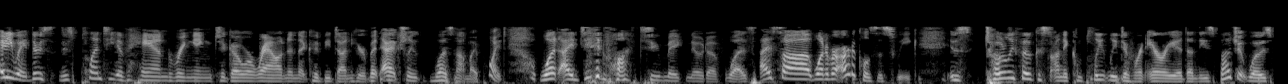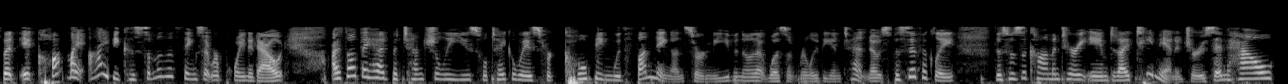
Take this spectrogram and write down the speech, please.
anyway, there's there's plenty of hand wringing to go around, and that could be done here. But actually, was not my point. What I did want to make note of was I saw one of our articles this week is totally focused on a completely different area than these budget woes, but it caught my eye because some of the things that were pointed out, I thought they had potentially useful takeaways for coping with funding uncertainty, even though that wasn't really the intent. Now, specifically, this was a commentary aimed at IT managers and how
